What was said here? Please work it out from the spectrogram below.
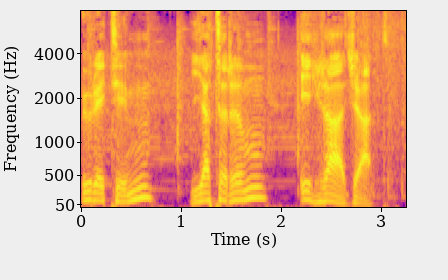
Üretim, yatırım, ihracat.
